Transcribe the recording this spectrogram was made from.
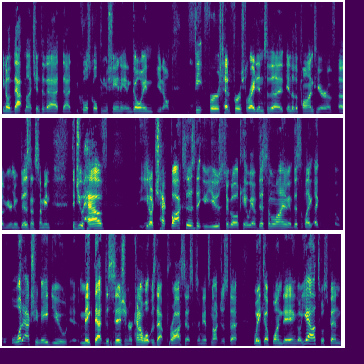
you know, that much into that that cool sculpting machine and going, you know, feet first, head first, right into the into the pond here of of your new business. I mean, did you have, you know, check boxes that you used to go? Okay, we have this in line. We have this. Like like what actually made you make that decision or kind of what was that process because i mean it's not just a wake up one day and go yeah let's go spend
